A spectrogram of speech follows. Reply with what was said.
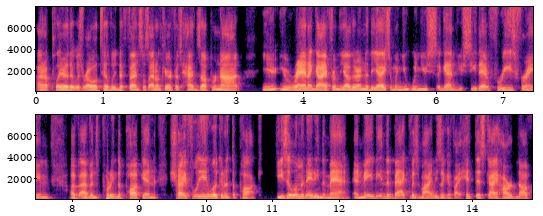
on a player that was relatively defenseless. I don't care if it's heads up or not. You you ran a guy from the other end of the ice, and when you when you again you see that freeze frame of Evans putting the puck in, Scheifele ain't looking at the puck. He's eliminating the man, and maybe in the back of his mind, he's like, if I hit this guy hard enough,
